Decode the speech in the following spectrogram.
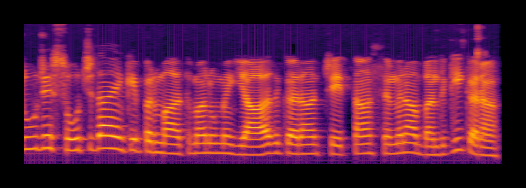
ਤੂੰ ਜੇ ਸੋਚਦਾ ਹੈ ਕਿ ਪਰਮਾਤਮਾ ਨੂੰ ਮੈਂ ਯਾਦ ਕਰਾਂ, ਚੇਤਾ ਸਿਮਰਾਂ ਬੰਦਗੀ ਕਰਾਂ?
